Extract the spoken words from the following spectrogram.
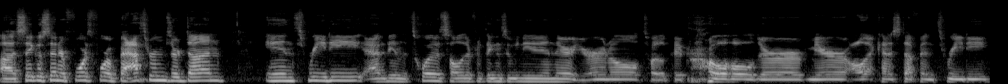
Uh, Sego Center fourth floor bathrooms are done in 3D, added in the toilets, all the different things that we needed in there, urinal, toilet paper holder, mirror, all that kind of stuff in 3D.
